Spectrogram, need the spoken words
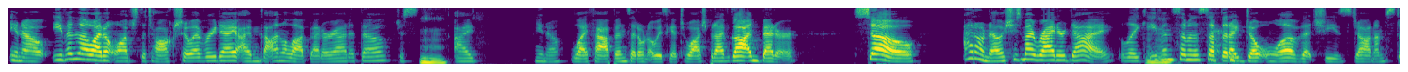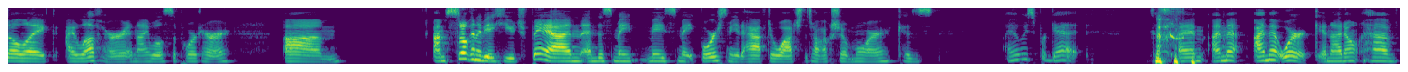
you know, even though I don't watch the talk show every day, I've gotten a lot better at it though. Just, Mhm. I, you know, life happens. I don't always get to watch, but I've gotten better. So, I don't know. She's my ride or die. Like, even some of the stuff that I don't love that she's done, I'm still like, I love her and I will support her. Um, I'm still going to be a huge fan, and this may, may may force me to have to watch the talk show more because I always forget because I'm I'm at I'm at work and I don't have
